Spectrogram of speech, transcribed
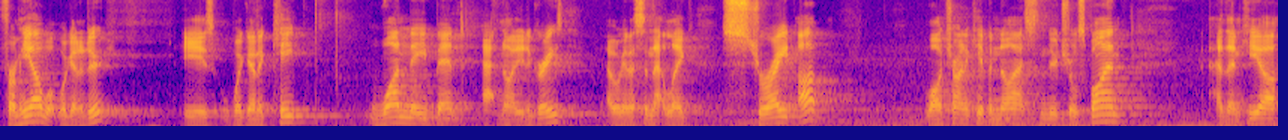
From here, what we're gonna do is we're gonna keep one knee bent at 90 degrees, and we're gonna send that leg straight up while trying to keep a nice neutral spine. And then here,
